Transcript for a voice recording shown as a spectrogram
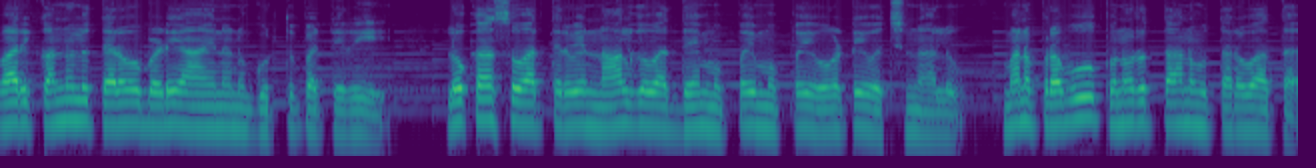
వారి కన్నులు తెరవబడి ఆయనను గుర్తుపట్టిరి. లోకాసు వార్త ఇరవై నాలుగవ అధ్యాయం ముప్పై ముప్పై ఒకటి వచ్చినాలు మన ప్రభువు పునరుత్నము తర్వాత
